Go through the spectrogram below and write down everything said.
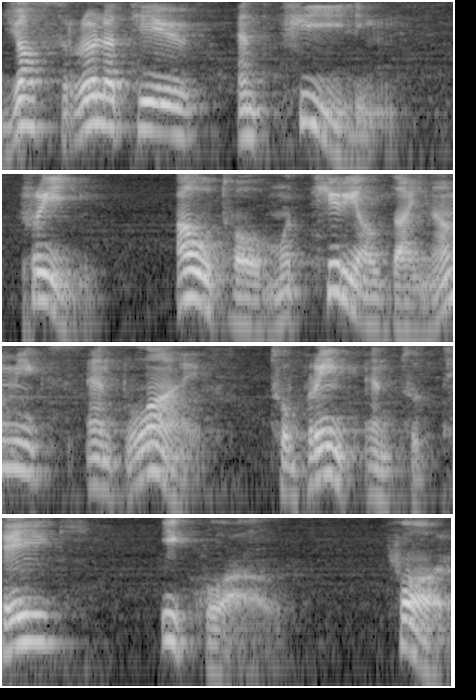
just relative and feeling. 3. Auto material dynamics and life to bring and to take, equal. 4.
